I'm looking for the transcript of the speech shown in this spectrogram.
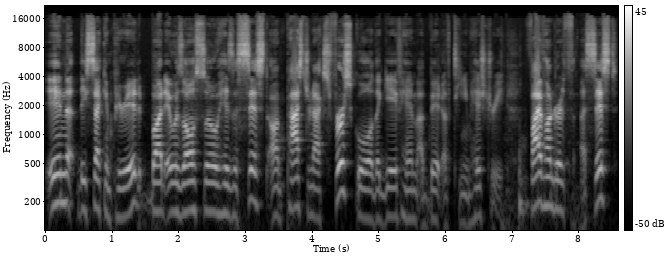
in the second period, but it was also his assist on Pastrnak's first goal that gave him a bit of team history. 500th assist,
